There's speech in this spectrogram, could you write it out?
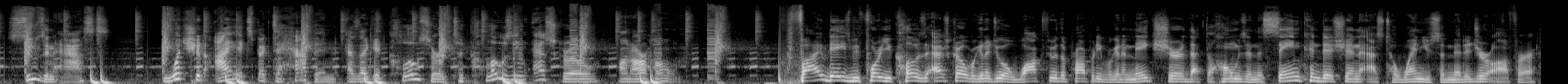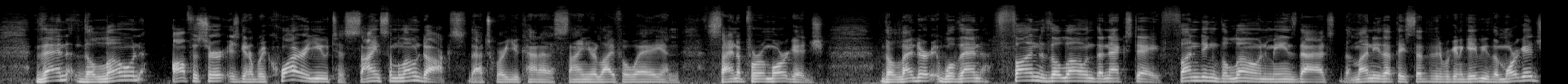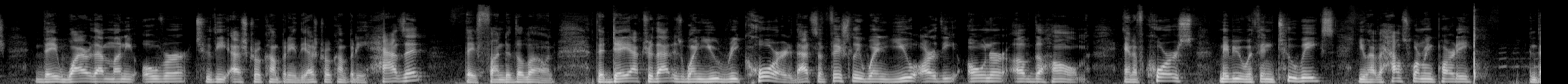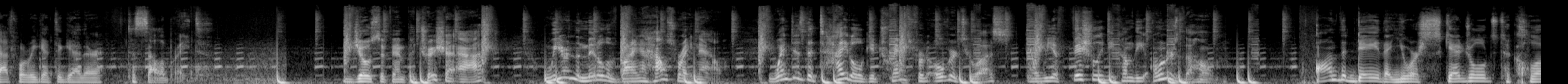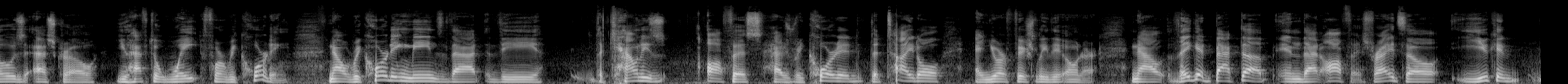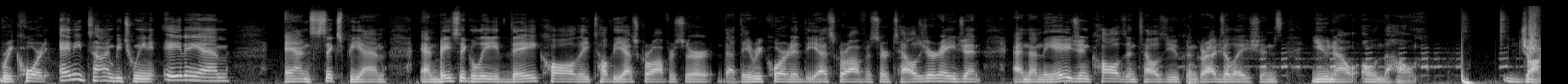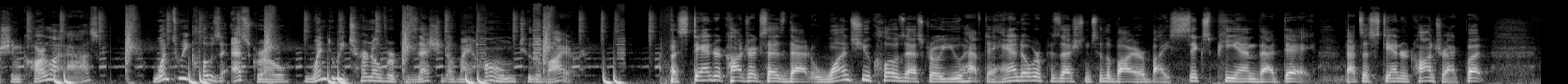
Susan asks, what should I expect to happen as I get closer to closing escrow on our home? Five days before you close escrow, we're going to do a walk through the property. We're going to make sure that the home is in the same condition as to when you submitted your offer. Then the loan officer is going to require you to sign some loan docs. That's where you kind of sign your life away and sign up for a mortgage. The lender will then fund the loan the next day. Funding the loan means that the money that they said that they were going to give you, the mortgage, they wire that money over to the escrow company. The escrow company has it they funded the loan. The day after that is when you record. That's officially when you are the owner of the home. And of course, maybe within two weeks, you have a housewarming party, and that's where we get together to celebrate. Joseph and Patricia ask We are in the middle of buying a house right now. When does the title get transferred over to us and we officially become the owners of the home? On the day that you are scheduled to close escrow, you have to wait for recording. Now, recording means that the the county's office has recorded the title and you're officially the owner. Now, they get backed up in that office, right? So you could record anytime between 8 a.m. and 6 p.m. And basically, they call, they tell the escrow officer that they recorded. The escrow officer tells your agent, and then the agent calls and tells you, Congratulations, you now own the home. Josh and Carla ask, once we close the escrow, when do we turn over possession of my home to the buyer? A standard contract says that once you close escrow, you have to hand over possession to the buyer by 6 p.m. that day. That's a standard contract. But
